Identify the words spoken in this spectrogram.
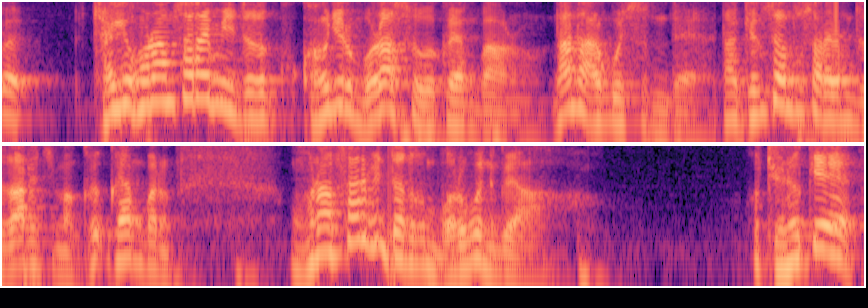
그 자기 호남 사람인데도 광주를 몰랐어. 그 양반은. 나는 알고 있었는데. 나 경상도 사람인데도 알았지만 그, 그 양반은 호남 사람인데도 모르고 있는 거야. 뒤늦게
